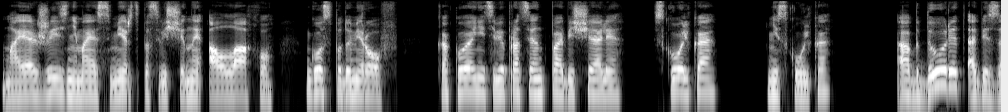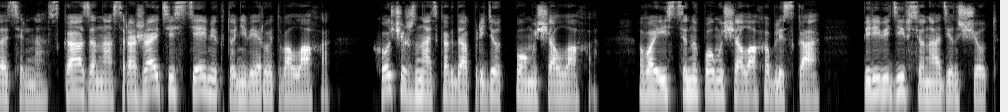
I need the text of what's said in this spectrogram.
«Моя жизнь и моя смерть посвящены Аллаху», Господу миров. Какой они тебе процент пообещали? Сколько? Нисколько. Обдурят обязательно. Сказано, сражайтесь с теми, кто не верует в Аллаха. Хочешь знать, когда придет помощь Аллаха? Воистину помощь Аллаха близка. Переведи все на один счет.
